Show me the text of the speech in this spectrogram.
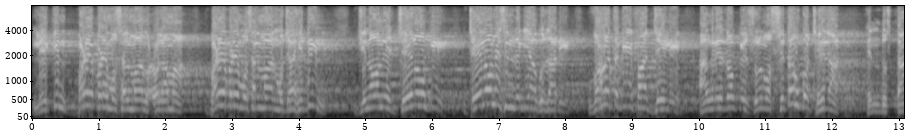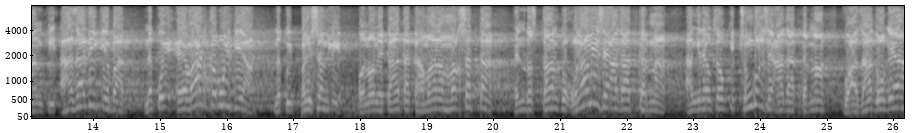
لیکن بڑے بڑے مسلمان علماء، بڑے بڑے مسلمان مجاہدین، جنہوں نے جیلوں کی جیلوں میں زندگیاں گزاری، وہاں تکلیفات جھیلی، انگریزوں کے ظلم و ستم کو جھیلا، ہندوستان کی آزادی کے بعد نہ کوئی ایوارڈ قبول کیا، نہ کوئی پنشن لی۔ انہوں نے کہا تھا کہ ہمارا مقصد تھا ہندوستان کو غلامی سے آزاد کرنا انگریزوں کی چنگل سے آزاد کرنا، وہ آزاد ہو گیا،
